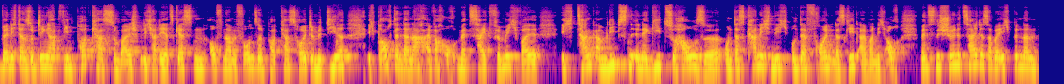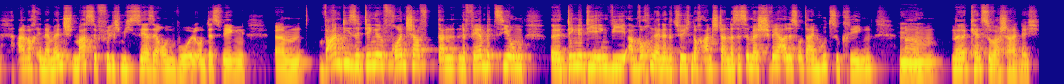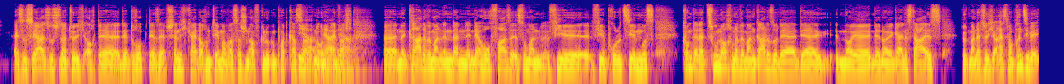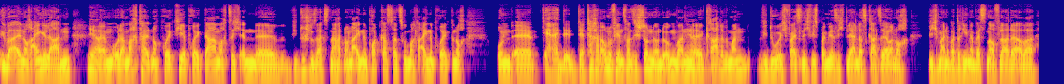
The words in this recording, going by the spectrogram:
wenn ich dann so Dinge habe wie ein Podcast zum Beispiel, ich hatte jetzt gestern Aufnahme für unseren Podcast heute mit dir, ich brauche dann danach einfach auch immer Zeit für mich, weil ich tank am liebsten Energie zu Hause und das kann ich nicht unter Freunden, das geht einfach nicht. Auch wenn es eine schöne Zeit ist, aber ich bin dann einfach in der Menschenmasse, fühle ich mich sehr, sehr unwohl und deswegen ähm, waren diese Dinge, Freundschaft, dann eine Fernbeziehung, äh, Dinge, die irgendwie am Wochenende natürlich noch anstanden. Das ist immer schwer, alles unter einen Hut zu kriegen. Mhm. Ähm, ne, kennst du wahrscheinlich. Es ist ja, es ist natürlich auch der, der Druck der Selbstständigkeit auch ein Thema, was wir schon oft genug im Podcast Ja, hatten und ja, einfach Äh, ne, Gerade wenn man in, dann in der Hochphase ist, wo man viel, viel produzieren muss, kommt ja dazu noch, ne, wenn man gerade so der, der neue, der neue geile Star ist, wird man natürlich auch erstmal prinzipiell überall noch eingeladen. Ja. Ähm, oder macht halt noch Projekt hier, Projekt da, macht sich in, äh, wie du schon sagst, ne, hat noch einen eigenen Podcast dazu, macht eigene Projekte noch. Und äh, ja, der, der Tag hat auch nur 24 Stunden und irgendwann, Ja. äh, gerade wenn man, wie du, ich weiß nicht, wie es bei mir ist, ich lerne das gerade selber noch, wie ich meine Batterien am besten auflade, aber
